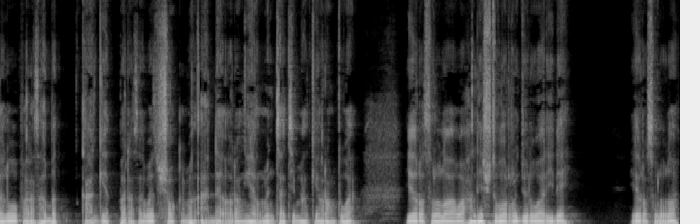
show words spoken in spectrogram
Lalu para sahabat kaget para sahabat shock emang ada orang yang mencaci maki orang tua? Ya Rasulullah wa hal yashtumur rajul walidayh? Ya Rasulullah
